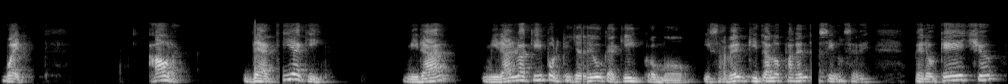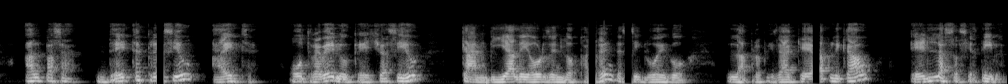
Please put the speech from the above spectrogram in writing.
Bueno, ahora, de aquí a aquí, mirad, miradlo aquí porque yo digo que aquí, como Isabel quita los paréntesis, no se ve. Pero ¿qué he hecho al pasar de esta expresión a esta? Otra vez lo que he hecho ha sido cambia de orden los paréntesis. Luego, la propiedad que he aplicado es la asociativa.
